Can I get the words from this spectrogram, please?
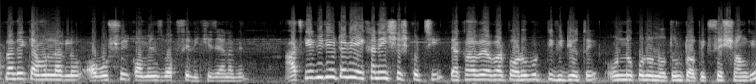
আপনাদের কেমন লাগল অবশ্যই কমেন্টস বক্সে লিখে জানাবেন। আজকের ভিডিওটা আমি এখানেই শেষ করছি। দেখা হবে আবার পরবর্তী ভিডিওতে অন্য কোনো নতুন টপিক্সের সঙ্গে।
